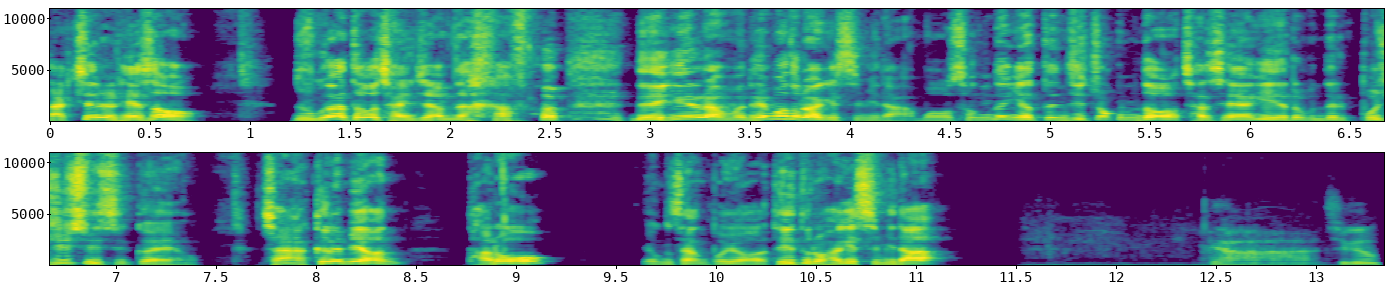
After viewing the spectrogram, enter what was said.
낚시를 해서 누가 더 잘 잡나 한번 내기를 한번 해보도록 하겠습니다. 뭐 성능이 어떤지 조금 더 자세하게 여러분들 보실 수 있을 거예요. 자, 그러면 바로 영상 보여드리도록 하겠습니다. 야, 지금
